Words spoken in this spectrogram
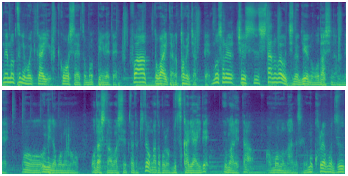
でもう次もう1回吹きこぼしたやつをもう一遍入れてふわっと沸いたら止めちゃってもうそれを抽出したのがうちの牛のお出汁なんでもう海のもののお出汁と合わせていった時のまたこのぶつかり合いで生まれたものなんですけどもこれはもうずっ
